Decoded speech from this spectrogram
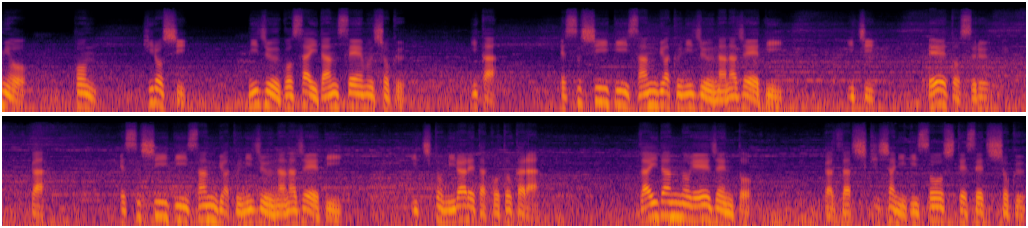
名、本、広し、25歳男性無職。以下。SCP-327JP。1、A とする。が、SCP-327JP。1と見られたことから、財団のエージェントが雑誌記者に偽装して接触、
